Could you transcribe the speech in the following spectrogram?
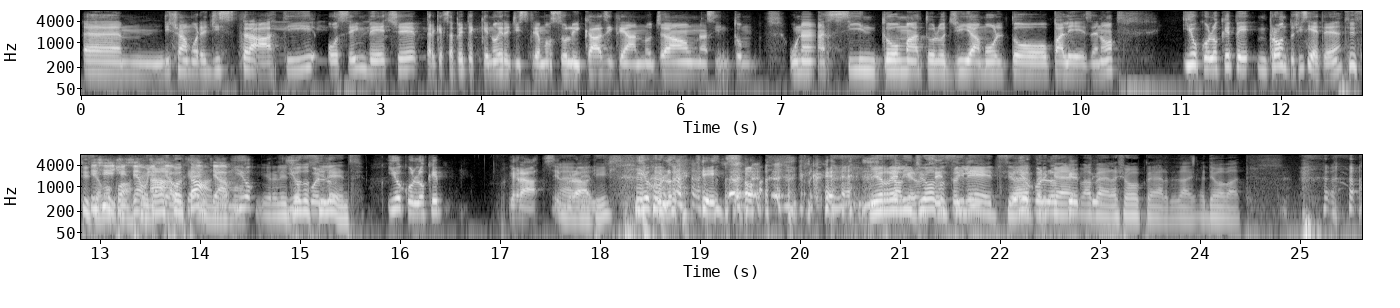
ehm, diciamo, registrati o se invece, perché sapete che noi registriamo solo i casi che hanno già una, sintom- una sintomatologia molto palese, no? Io quello che... Pe- pronto, ci siete? Sì, sì, Sì, siamo sì, qua. ci siamo, Stiamo ci siamo, ascoltando. Io- Il religioso io quello- silenzio. Io quello che... Grazie, Eh, bravi. vedi? Io quello che penso... Il No, che religioso silenzio, Io eh, quello perché che- vabbè, lasciamo perdere, dai, andiamo avanti.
